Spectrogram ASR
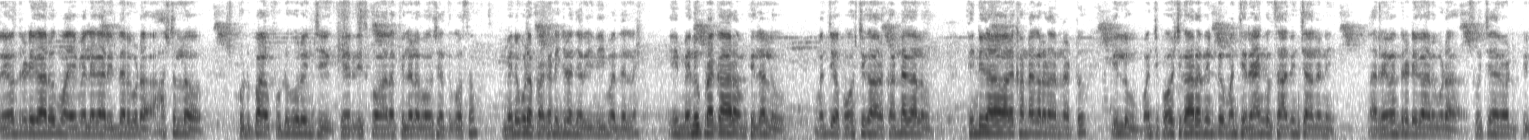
రేవంత్ రెడ్డి గారు మా ఎమ్మెల్యే గారు ఇద్దరు కూడా హాస్టల్లో ఫుడ్ ఫుడ్ గురించి కేర్ తీసుకోవాలా పిల్లల భవిష్యత్తు కోసం? మెను కూడా ప్రకటించడం జరిగింది ఈ మధ్యనే. ఈ మెను ప్రకారం పిల్లలు మంచిగా పౌష్టికాహార కండగాలు తిండి కలవాలి కండగలడు అన్నట్టు వీళ్ళు మంచి పౌష్టికాహారం తింటూ మంచి ర్యాంకులు సాధించాలని రేవంత్ రెడ్డి గారు కూడా సూచించారు కాబట్టి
